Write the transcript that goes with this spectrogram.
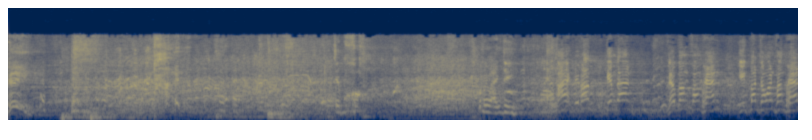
เฮ้ยเจ็บคอไม่ไหวจริง ไปไปพักเตรียมการแล้วฟังฟังแผนอีกวันสองวันฟังแผน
